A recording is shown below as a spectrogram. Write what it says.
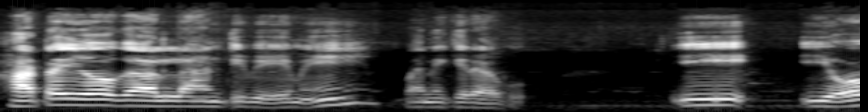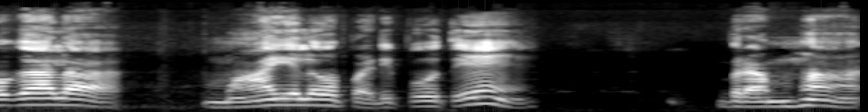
హఠయోగాలు లాంటివి ఏమీ పనికిరావు. ఈ యోగాల మాయలో పడిపోతే బ్రహ్మ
